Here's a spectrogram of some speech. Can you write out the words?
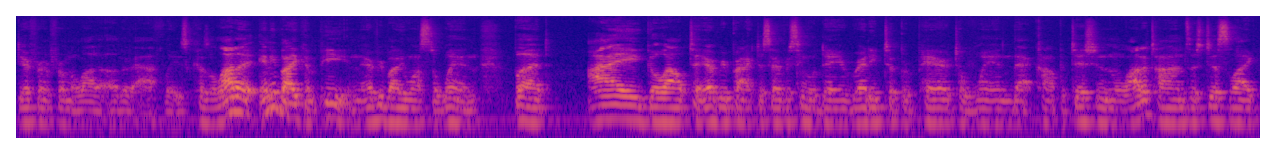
different from a lot of other athletes. Because a lot of anybody compete and everybody wants to win but i go out to every practice every single day ready to prepare to win that competition. And a lot of times it's just like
